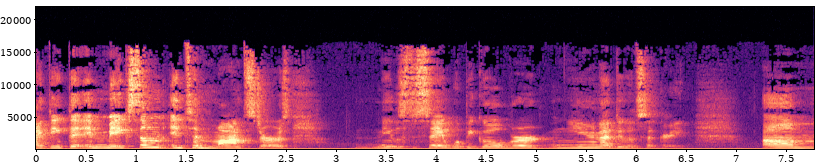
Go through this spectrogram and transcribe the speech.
I think that it makes them into monsters. Needless to say, Whoopi Goldberg, you're not doing so great. Um,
